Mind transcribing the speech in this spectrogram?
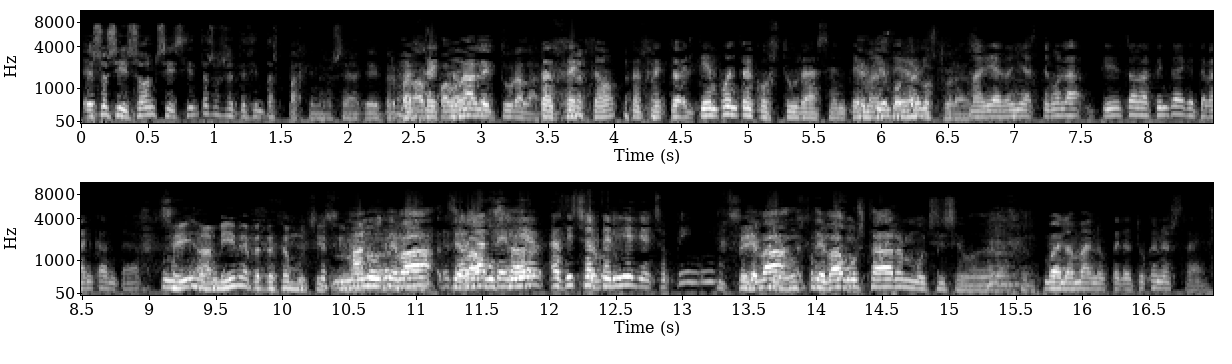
Eso sí, son 600 o 700 páginas, o sea que preparados para una lectura larga. ¿eh? Perfecto, perfecto. El tiempo entre costuras en temas tiempo de entre hoy. costuras. María Doñas, tengo la, tiene toda la pinta de que te va a encantar. Sí, a mí me apetece muchísimo. Manu, te va, te va a gustar. atelier, has dicho te- atelier y he hecho ping. Sí, te va, te va a gustar muchísimo, de verdad. Bueno, Manu, pero tú qué nos traes?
